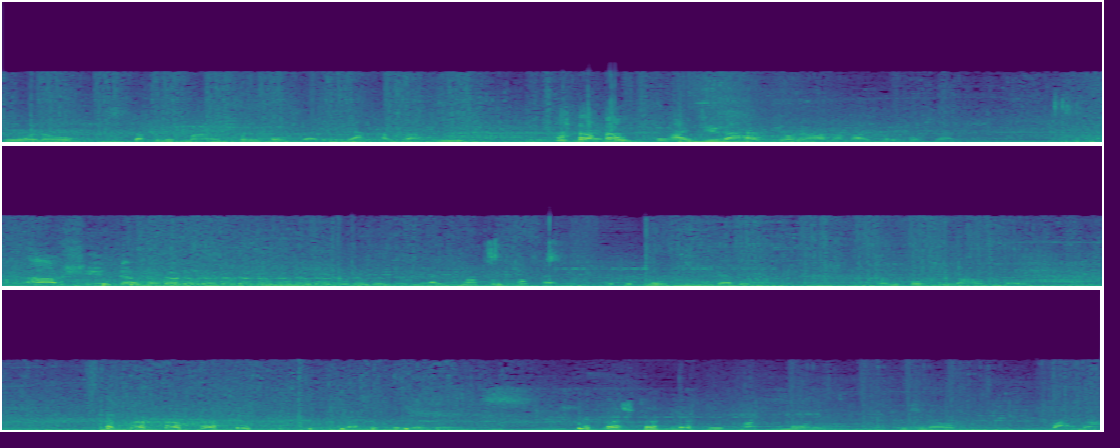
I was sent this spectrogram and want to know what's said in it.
porno stuck in his mind 24 7. Y'all talk about me. This man makes porn. I do not have corner on my mic 24 7. Oh shit! No, no, no, no, no, no, no, no, no, no, no, no, no, no, no. That's not 24 7. It's just 14 7. 2014 hours ago. That's just video game. It's streaming at 3 in the morning. Because, you know, why not?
